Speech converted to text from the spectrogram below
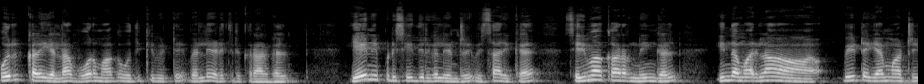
பொருட்களை எல்லாம் ஓரமாக ஒதுக்கிவிட்டு வெள்ளை அடித்திருக்கிறார்கள். ஏன் இப்படி செய்தீர்கள் என்று விசாரிக்க சினிமாக்காரர் நீங்கள் இந்த மாதிரிலாம் வீட்டை ஏமாற்றி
